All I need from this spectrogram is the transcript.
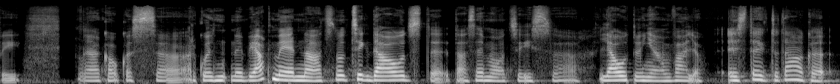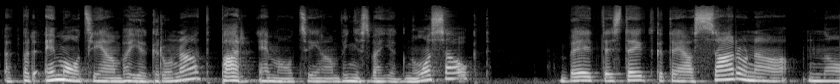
bija kaut kas, ar ko es nebiju apmierināts. Nu, cik daudz tās emocijas ļaut viņām vaļu? Es teiktu tā, ka par emocijām vajag runāt, par emocijām viņas vajag nosaukt. Bet es teiktu, ka tajā sarunā, no,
